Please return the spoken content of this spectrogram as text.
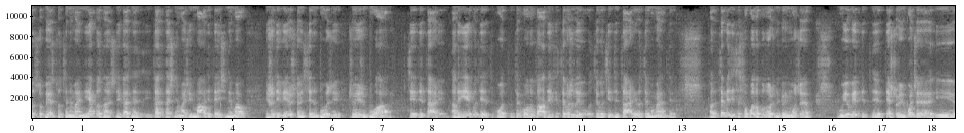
особисто це не має ніякого значення. Яке зна- яке значення має, чи він мав дітей, чи не мав. Якщо ти віриш, що він син Божий, що віриш в Бога, це деталі. Але є люди такого такого плану, для яких це важливо. Це оці деталі, оці моменти. Але це мені здається свобода художника. Він може уявити те, що він хоче, і,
